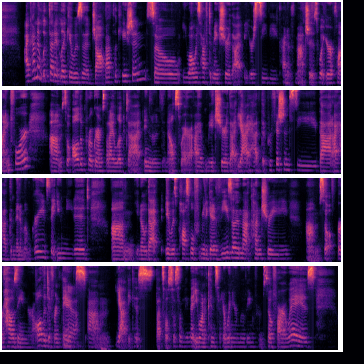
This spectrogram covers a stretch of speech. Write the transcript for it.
I kind of looked at it like it was a job application. So you always have to make sure that your CV kind of matches what you're applying for. Um, so all the programs that I looked at in Lund and elsewhere, I made sure that yeah, I had the proficiency, that I had the minimum grades that you needed, um, you know, that it was possible for me to get a visa in that country, um, so or housing or all the different Yeah. things. Um, yeah, because that's also something that you want to consider when you're moving from so far away is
